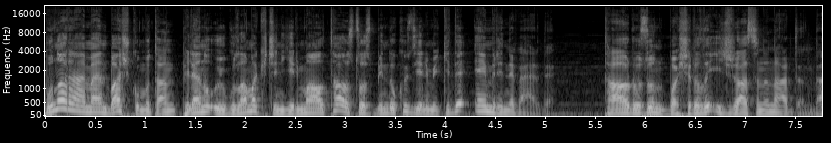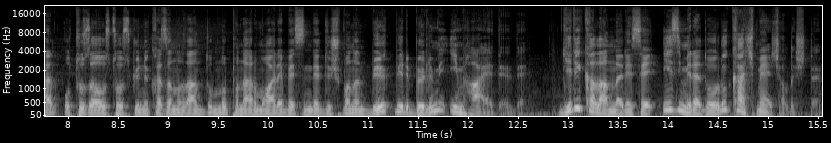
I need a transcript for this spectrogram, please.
Buna rağmen başkomutan planı uygulamak için 26 Ağustos 1922'de emrini verdi. Taarruzun başarılı icrasının ardından 30 Ağustos günü kazanılan Dumlupınar Muharebesi'nde düşmanın büyük bir bölümü imha edildi. Geri kalanlar ise İzmir'e doğru kaçmaya çalıştı.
